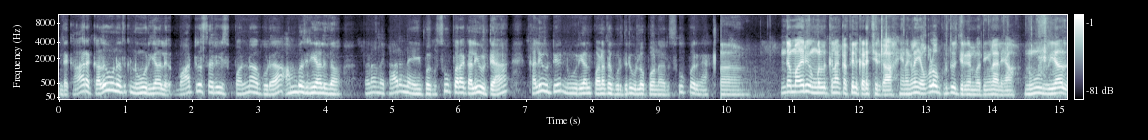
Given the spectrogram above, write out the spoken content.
இந்த காரை கழுவுனதுக்கு நூறு ரியால் வாட்டர் சர்வீஸ் பண்ணால் கூட ஐம்பது ரியாலு தான். ஆனால் அந்த காரை நான் இப்போ சூப்பராக கழுவிட்டேன். கழுவிட்டு நூறு ரியால் பணத்தை கொடுத்துட்டு உள்ளே போனார். சூப்பருங்க இந்த மாதிரி உங்களுக்கெல்லாம் கஃபில் கிடச்சிருக்கா? எனக்கெல்லாம் எவ்வளோ கொடுத்து வச்சிருக்கேன்னு பார்த்தீங்களா இல்லையா? நூறு ரியால்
